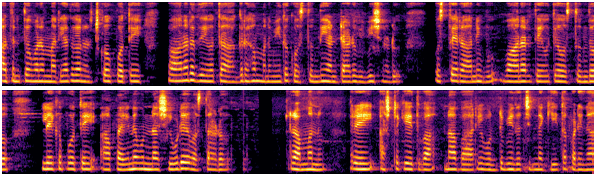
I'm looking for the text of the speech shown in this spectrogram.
అతనితో మనం మర్యాదగా నడుచుకోకపోతే వానర దేవత ఆగ్రహం మన మీదకు వస్తుంది అంటాడు విభీషణుడు. వస్తే రానివ్వు వానర దేవతే వస్తుందో లేకపోతే ఆ పైన ఉన్న శివుడే వస్తాడో? రమ్మను. రేయ్ అష్టకేతువ నా భార్య ఒంటి మీద చిన్న గీత పడినా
